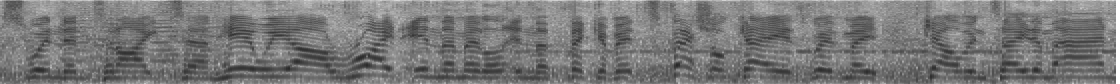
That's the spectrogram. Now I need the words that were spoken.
Swindon tonight. And here we are, right in the middle, in the thick of it. Special K is with me, Kelvin Tatum, and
